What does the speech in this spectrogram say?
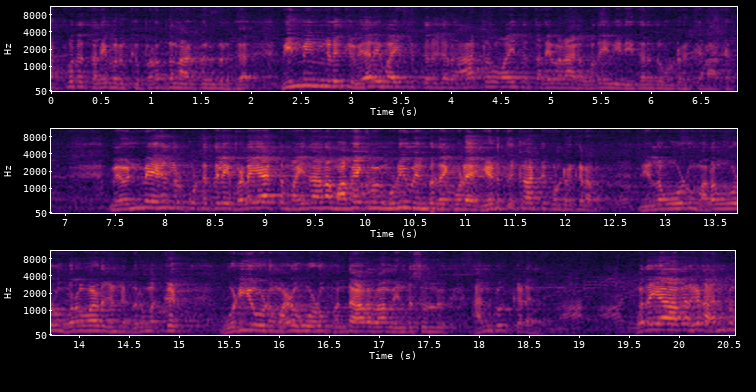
அற்புத தலைவருக்கு பிறந்த நாள் பெருந்திருக்க விண்மீன்களுக்கு வேலை வாய்ப்பு தருகிற ஆற்றல் வாய்ந்த தலைவராக உதயநிதி திறந்து கொண்டிருக்கிறார்கள். வெண்மேகங்கள் கூட்டத்திலே விளையாட்டு மைதானம் அமைக்கவே முடியும் என்பதை கூட எடுத்துக்காட்டி கொண்டிருக்கிறோம். நிலவோடும் மலவோடும் உறவாடுகின்ற பெருமக்கள் ஒளியோடும் அழகோடும் பந்தாடலாம் என்று சொல்லு அன்பு கடல். உதயா அவர்கள் அன்பு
